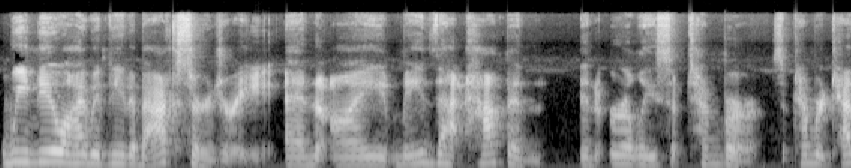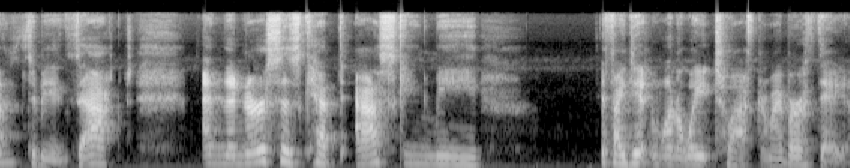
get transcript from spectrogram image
we knew I would need a back surgery, and I made that happen in early September, September 10th to be exact. And the nurses kept asking me if I didn't want to wait till after my birthday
